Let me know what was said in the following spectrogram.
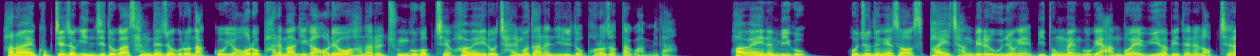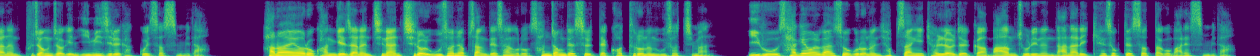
한화의 국제적 인지도가 상대적으로 낮고 영어로 발음하기가 어려워 하나를 중국 업체 화웨이로 잘못하는 일도 벌어졌다고 합니다. 화웨이는 미국, 호주 등에서 스파이 장비를 운용해 미동맹국의 안보에 위협이 되는 업체라는 부정적인 이미지를 갖고 있었습니다. 한화에어로 관계자는 지난 7월 우선 협상 대상으로 선정됐을 때 겉으로는 웃었지만 이후 4개월간 속으로는 협상이 결렬될까 마음 졸이는 나날이 계속됐었다고 말했습니다.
